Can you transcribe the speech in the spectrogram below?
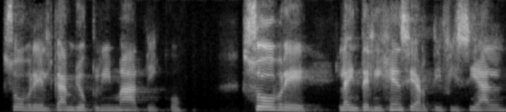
sobre el cambio climático, sobre la inteligencia artificial,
